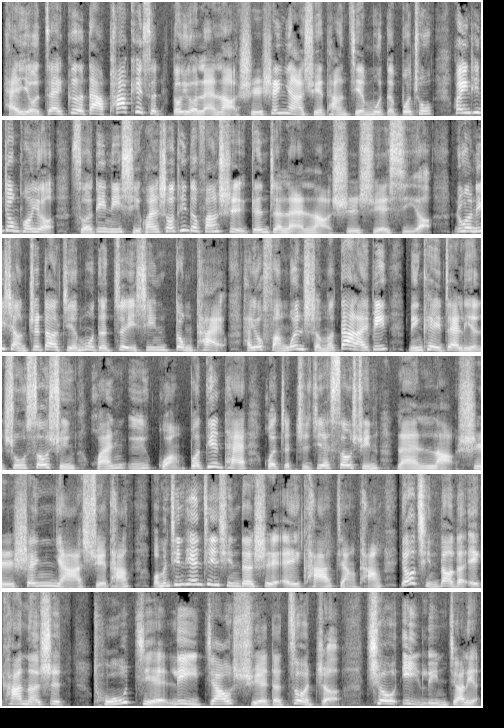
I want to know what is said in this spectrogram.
还有在各大 Podcast 都有蓝老师生涯学堂节目的播出。欢迎听众朋友锁定你喜欢收听的方式，跟着蓝老师学习哦。如果你想知道节目的最新动态，还有访问什么大来宾，您可以在脸书搜。搜寻环宇广播电台，或者直接搜寻蓝老师生涯学堂。我们今天进行的是 A 咖讲堂，邀请到的 A 咖呢是图解力教学的作者邱义林教练。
